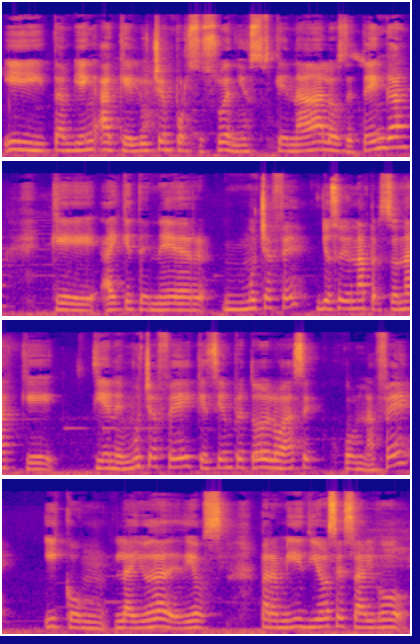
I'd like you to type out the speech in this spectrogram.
y también a que luchen por sus sueños, que nada los detengan, que hay que tener mucha fe. Yo soy una persona que tiene mucha fe y que siempre todo lo hace con la fe y con la ayuda de Dios. Para mí Dios es algo,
